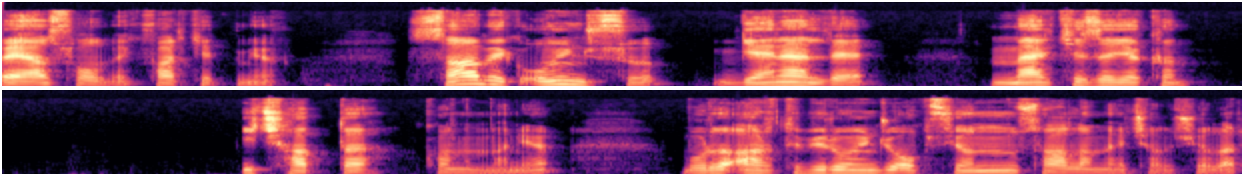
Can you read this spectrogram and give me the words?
veya sol bek fark etmiyor. Sağ bek oyuncusu genelde merkeze yakın iç hatta konumlanıyor. Burada artı bir oyuncu opsiyonunu sağlamaya çalışıyorlar.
